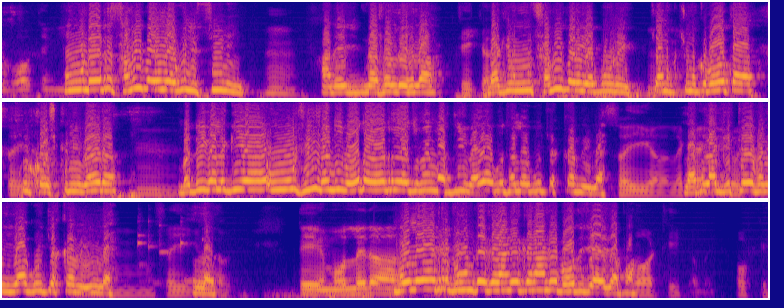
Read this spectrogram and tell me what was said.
ਬਹੁਤ ਚੰਗੀ ਹੁਣ ਡਾਕਟਰ ਸਮਝ ਪਈ ਆ ਕੋਈ ਲਿੱਸੀ ਨਹੀਂ। ਹੂੰ। ਹਾਂ ਦੇ ਨਸਲ ਦੇਖ ਲਾ। ਠੀਕ ਆ। ਬਾਕੀ ਉਹ ਸਮਝ ਪਈ ਆ ਪੂਰੀ ਚਮਕ ਚਮਕ ਬਹੁਤ ਆ। ਕੋਈ ਖੁਸ਼ਕ ਨਹੀਂ ਹੂੰ। ਵੱਡੀ ਗੱਲ ਕੀ ਆ ਉਹ ਸੀ ਠੰਡੀ ਬਹੁਤ ਆ ਲੈ ਜਿਵੇਂ ਮਰਜ਼ੀ ਜਾ ਕੋਈ ਥੱਲੇ ਕੋਈ ਚੱਕਰ ਨਹੀਂ ਲੈ। ਸਹੀ ਗੱਲ ਲੈ ਲੈ ਭਲਾ ਗਿੱਟੇ ਫੜੀ ਜਾ ਕੋਈ ਚੱਕਰ ਨਹੀਂ ਲੈ। ਹੂੰ, ਸਹੀ। ਗੱਲ। ਤੇ ਮੋਲੇ ਦਾ ਮੋਲੇ ਡਾਕਟਰ ਫੋਨ ਤੇ ਕਰਾਂਗੇ ਕਰਾਂਗੇ ਬਹੁਤ ਜਾਇਜ਼ ਆਪਾਂ। ਬਹੁਤ ਠੀਕ ਆ ਬਈ ਓਕੇ।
